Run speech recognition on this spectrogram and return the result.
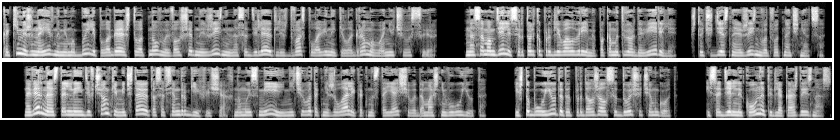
Какими же наивными мы были, полагая, что от новой волшебной жизни нас отделяют лишь два с половиной килограмма вонючего сыра. На самом деле сыр только продлевал время, пока мы твердо верили, что чудесная жизнь вот-вот начнется. Наверное, остальные девчонки мечтают о совсем других вещах, но мы с Мией ничего так не желали, как настоящего домашнего уюта. И чтобы уют этот продолжался дольше, чем год. И с отдельной комнатой для каждой из нас.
